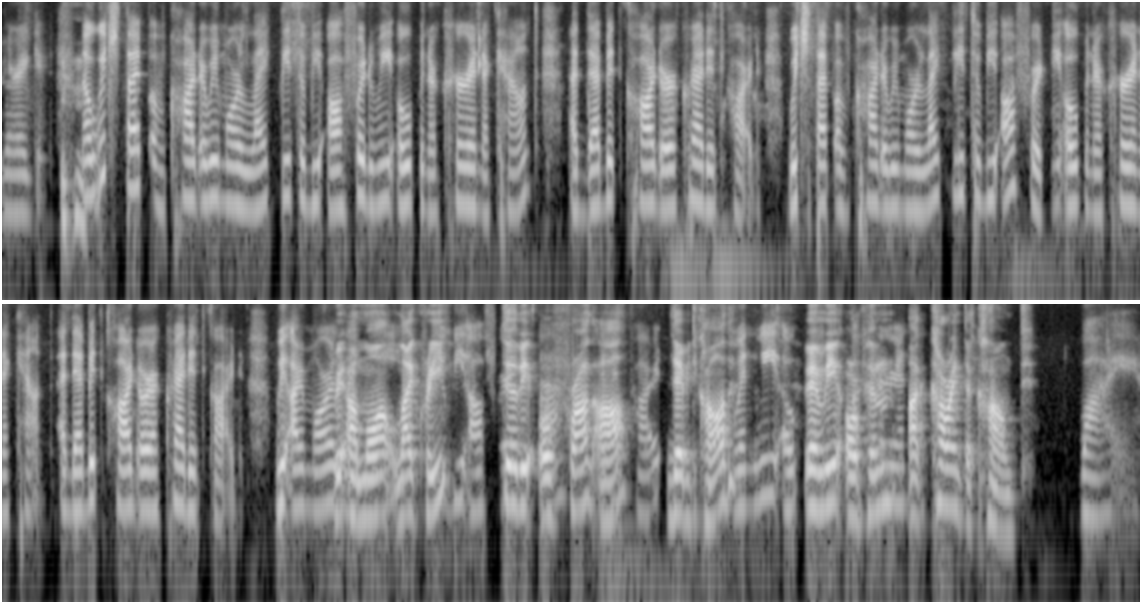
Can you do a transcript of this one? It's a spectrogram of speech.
Very good. Mhm. Now, which type of card are we more likely to be offered when we open a current account? A debit card or a credit card? Which type of card are we more likely to be offered when we open a current account? A debit card or a credit card? We are more We are more likely to be offered to be a offered debit a card debit card when we open when we a current a current account. account. Why?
